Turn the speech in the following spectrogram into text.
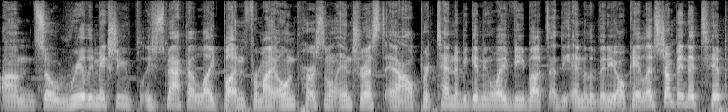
Um, so really make sure you, you smack that like button for my own personal interest and I'll pretend to be giving away V-Bucks at the end of the video okay? Let's jump into tip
